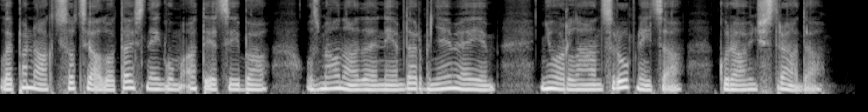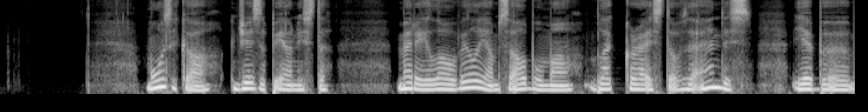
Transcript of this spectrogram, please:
lai panāktu sociālo taisnīgumu attiecībā uz melnādainiem darba ņēmējiem Ņorlānas rūpnīcā, kurā viņš strādā. Mūzikā džeza pianista Merija Lau Viljams albumā Black Christ of the Andes, jeb uh,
